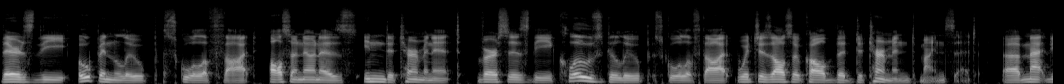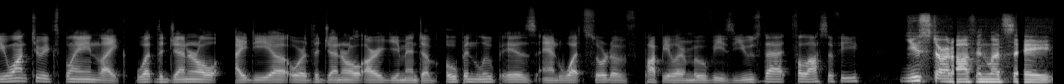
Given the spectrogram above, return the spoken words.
There's the open loop school of thought, also known as indeterminate, versus the closed loop school of thought, which is also called the determined mindset. Uh, Matt, do you want to explain like what the general idea or the general argument of open loop is, and what sort of popular movies use that philosophy? You start off in let's say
